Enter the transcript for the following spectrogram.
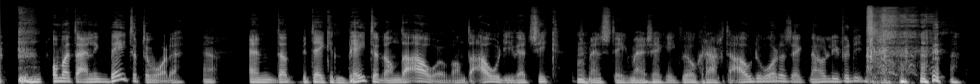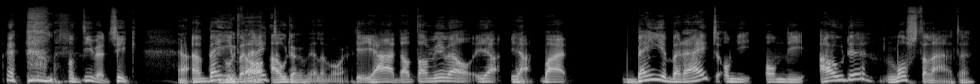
om uiteindelijk beter te worden. Ja. En dat betekent beter dan de oude, want de oude die werd ziek. Als Mhm. mensen tegen mij zeggen, ik wil graag de oude worden, zeg ik nou liever niet. want die werd ziek. Ja, En ben je moet wel bereid- ouder willen worden. Ja, dat dan weer wel. Ja, ja. Ja. Maar ben je bereid om die, om die oude los te laten?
